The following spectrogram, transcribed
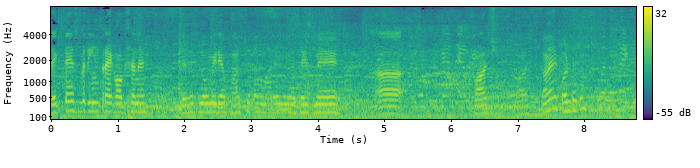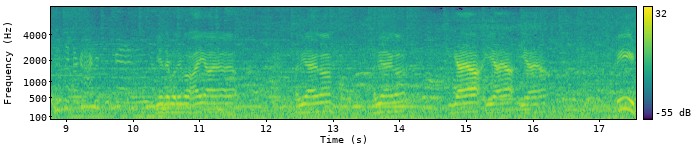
देखते हैं इसमें तीन ट्रैक ऑप्शन है। जैसे स्लो मीडियम फास्ट होता है हमारे वैसे इसमें फास्ट कहाँ है? कौन ठोको? ये देखो देखो आई आया आया अभी आएगा अभी आएगा। ये आया ये आया ये आया। Speed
